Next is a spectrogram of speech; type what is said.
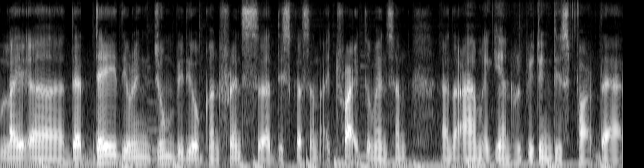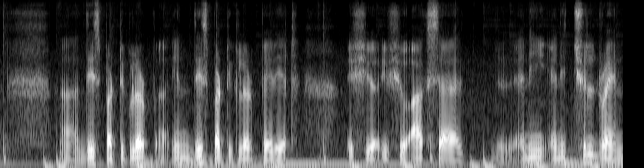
like uh, that day during zoom video conference uh, discussion i tried to mention and i am again repeating this part that uh, this particular in this particular period if you if you ask uh, any any children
